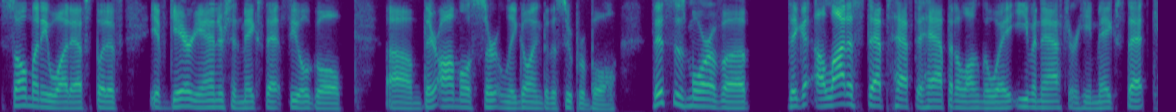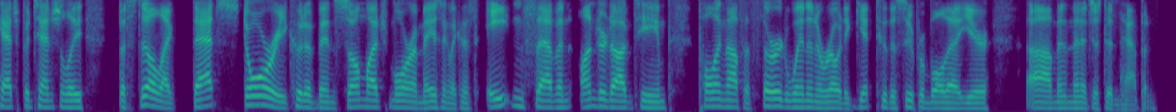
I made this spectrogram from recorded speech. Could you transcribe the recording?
so many what ifs, but if if Gary Anderson makes that field goal, um, they're almost certainly going to the Super Bowl. This is more of a they got a lot of steps have to happen along the way, even after he makes that catch potentially. But still, like that story could have been so much more amazing. Like this eight and seven underdog team pulling off a third win in a row to get to the Super Bowl that year, um, and then it just didn't happen.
